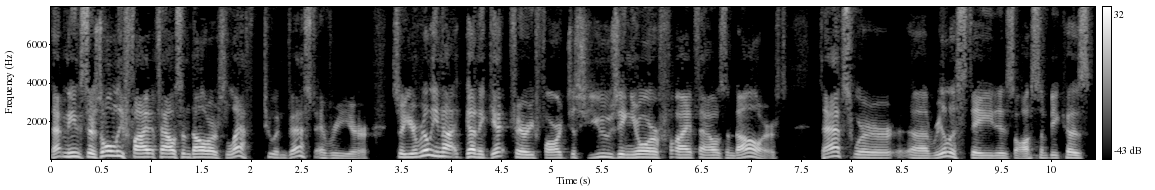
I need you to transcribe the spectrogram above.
that means there's only $5,000 left to invest every year. So you're really not going to get very far just using your $5,000. That's where uh, real estate is awesome because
